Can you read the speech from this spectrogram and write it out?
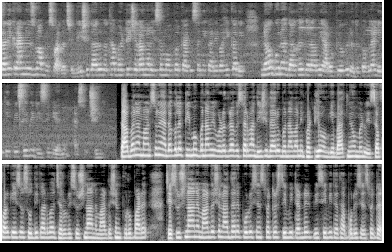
સની ક્રાઇમ ન્યૂઝમાં આપનું સ્વાગત છે. દેશી દારૂ તથા ભઠ્ઠી ચલાવનાર ઇસમો ઉપર કાયદેસરની કાર્યવાહી કરી નવ ગુના દાખલ કરાવી આરોપીઓ વિરુદ્ધ પગલાં લેતી પીસીબી, ડીસીબી અને એસઓજી. તાબાના માણસોને અલગ અલગ ટીમો બનાવી વડોદરા વિસ્તારમાં દેશી દારૂ બનાવવાની ભઠ્ઠીઓ અંગે બાતમીઓ મેળવી. સફળ કેસો શોધી કાઢવા જરૂરી સૂચના અને માર્ગદર્શન પૂરું પાડે. જે સૂચના અને માર્ગદર્શન આધારે police inspector CB Tandel PCB તથા police inspector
